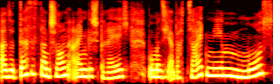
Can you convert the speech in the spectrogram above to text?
Also das ist dann schon ein Gespräch, wo man sich einfach Zeit nehmen muss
